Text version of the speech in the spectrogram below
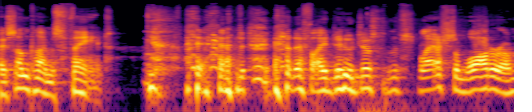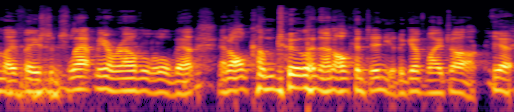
I sometimes faint. and, and if I do, just splash some water on my face and slap me around a little bit and I'll come to and then I'll continue to give my talk. Yeah.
